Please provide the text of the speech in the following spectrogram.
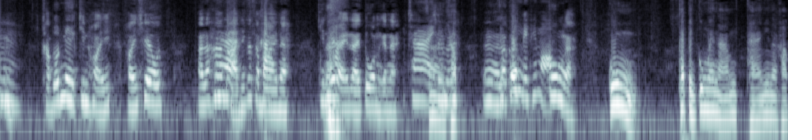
อืม ขับรถเมย์กินหอย หอยเชลล์อันละห้าค่ะ บาทนี่ก็สบายนะ กินได้หลายหลายตัวเหมือนกันนะใช่ใช่ใช่ไหมครับ เออแล้แล้ววกุ้งดิพี่หมอ กุ้งล่ะ กุ้ง ถ้าเป็นกุ้งแม่น้ำแท้นี่นะครับ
